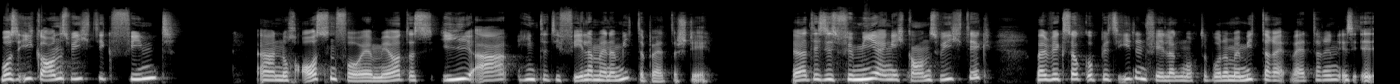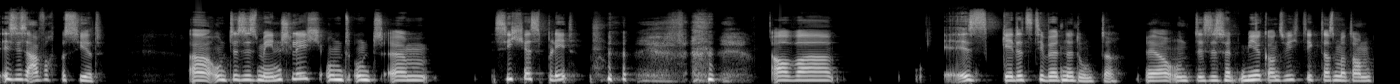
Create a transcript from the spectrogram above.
was ich ganz wichtig finde, äh, nach außen vor allem, ja, dass ich auch hinter die Fehler meiner Mitarbeiter stehe. Ja, das ist für mich eigentlich ganz wichtig, weil wie gesagt, ob jetzt ich den Fehler gemacht habe oder meine Mitarbeiterin, es, es ist einfach passiert. Äh, und das ist menschlich und, und ähm, sicher ist blöd. Aber es geht jetzt die Welt nicht unter. Ja, und das ist halt mir ganz wichtig, dass man dann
